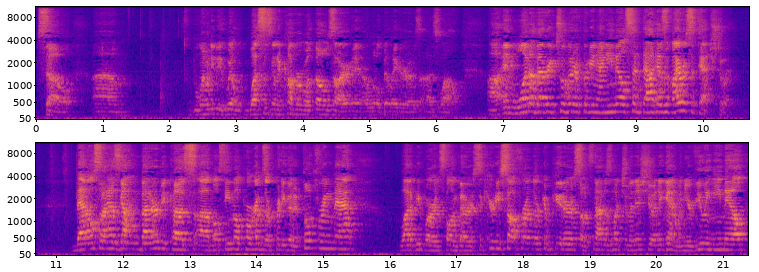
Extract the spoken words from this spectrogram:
So, um, Wes is going to cover what those are a little bit later as, as well. Uh, and one of every 239 emails sent out has a virus attached to it. That also has gotten better because uh, most email programs are pretty good at filtering that. A lot of people are installing better security software on their computer, so it's not as much of an issue. And again, when you're viewing email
